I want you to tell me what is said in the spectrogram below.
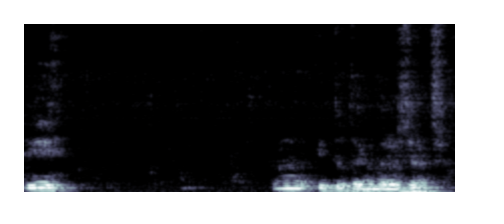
i, e, i tutaj mamy rozdzielacz.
